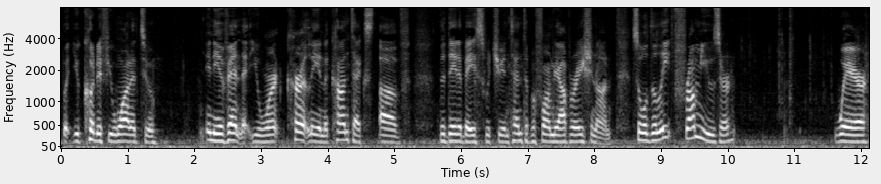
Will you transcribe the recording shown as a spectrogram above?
but you could if you wanted to in the event that you weren't currently in the context of the database which you intend to perform the operation on. So we'll delete from user where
